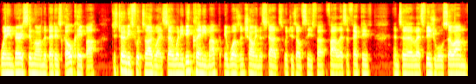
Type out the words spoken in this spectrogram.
went in very similar on the Betis goalkeeper, just turned his foot sideways. So when he did clean him up, it wasn't showing the studs, which is obviously far, far less effective and sort of less visual. So um,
